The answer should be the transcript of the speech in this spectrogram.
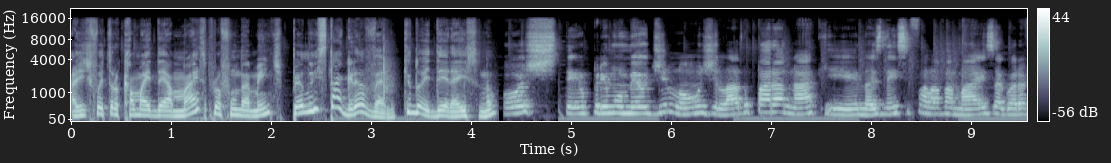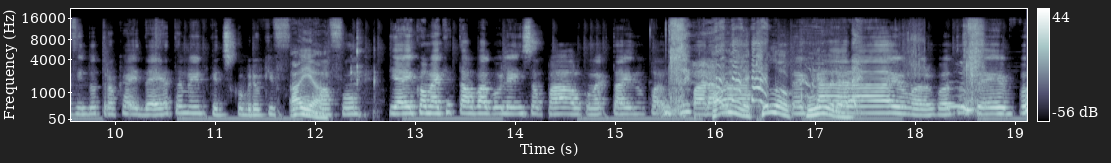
a gente foi trocar uma ideia mais profundamente pelo Instagram, velho. Que doideira é isso, não? Oxe, tem o primo meu de longe, lá do Paraná, que nós nem se falava mais, agora vindo trocar ideia também, porque descobriu que fuma, Aí, ó. fuma. E aí, como é que tá o bagulho aí em São Paulo? Como é que tá aí no, no Paraná? Olha, que loucura. Caralho, mano, quanto tempo.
